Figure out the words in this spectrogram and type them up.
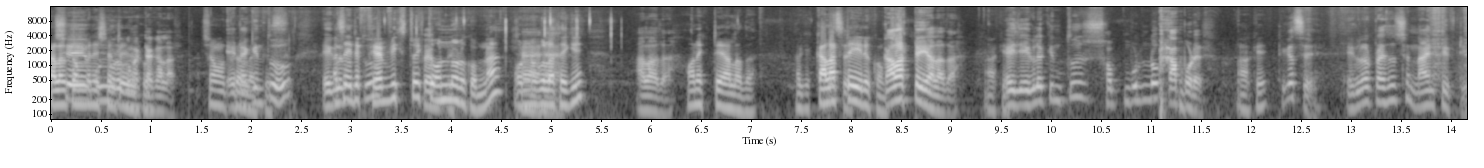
কালার হচ্ছে কম্বিনেশনটা অন্যরকম এরকম। একটা কালার চমৎকার এটা কিন্তু এগুলো আচ্ছা এটা কিন্তু ফেব্রিক্সটা একটু। অন্যরকম না? অন্যগুলা হ্যাঁ, থেকে? আলাদা। অনেকটাই আলাদা। ওকে কালারটাই এরকম। কালারটাই আলাদা। এই যে এগুলো কিন্তু সম্পূর্ণ কাপড়ের। ওকে ঠিক আছে? এগুলোর প্রাইস হচ্ছে 950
